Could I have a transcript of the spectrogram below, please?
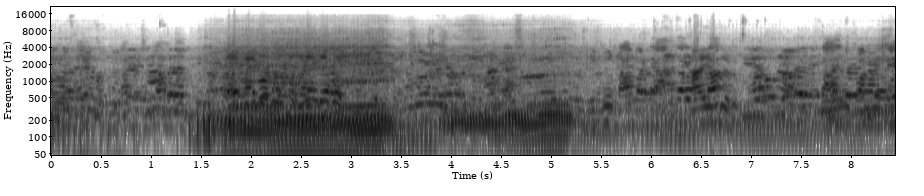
అందరికీ కాబట్టి అందరూ కూడా రాజకీయాలంటే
